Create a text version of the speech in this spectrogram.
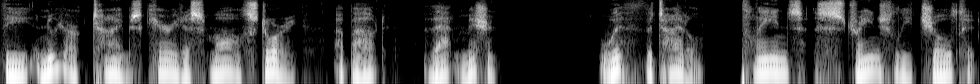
the New York Times carried a small story about that mission with the title Planes Strangely Jolted.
